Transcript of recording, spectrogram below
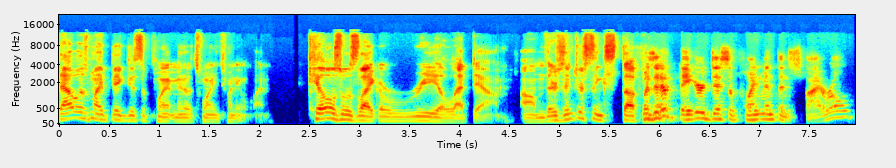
that was my big disappointment of 2021. Kills was like a real letdown. Um, there's interesting stuff. Was it a bigger disappointment than Spiral?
